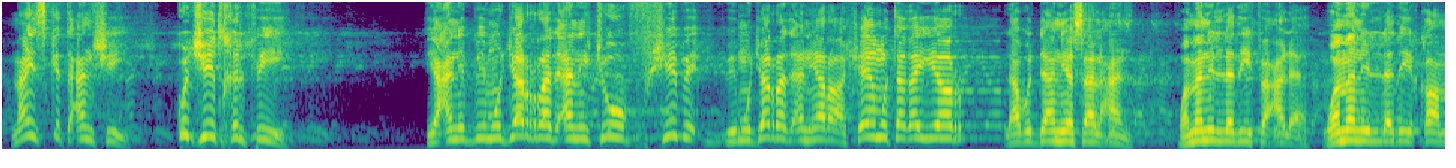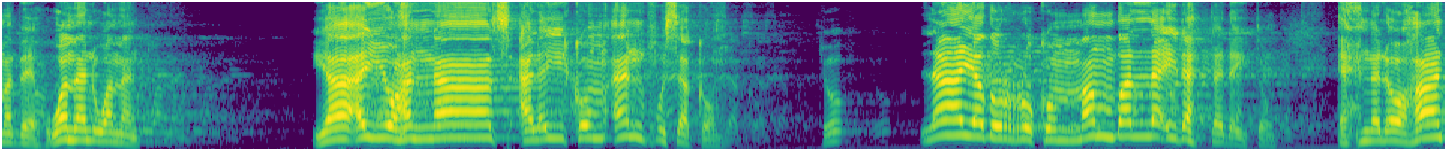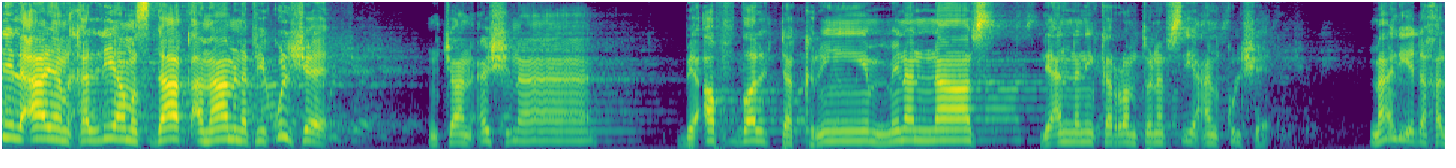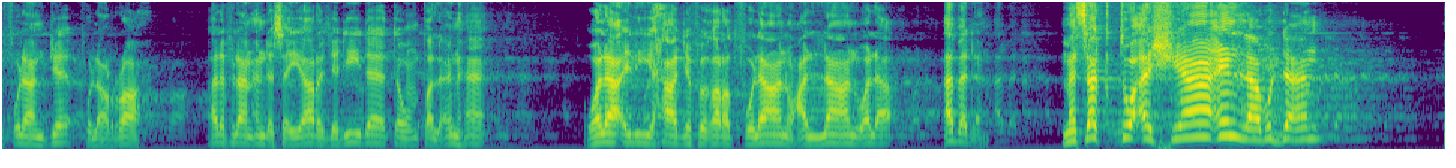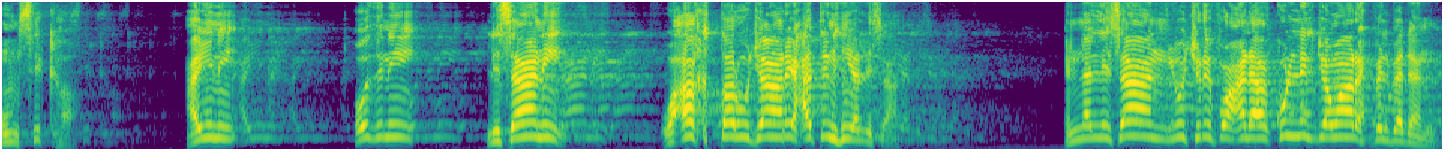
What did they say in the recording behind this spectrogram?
ما يسكت عن شيء. كل شيء يدخل فيه. يعني بمجرد أن يشوف شيء بمجرد أن يرى شيء متغير لابد أن يسأل عنه. ومن الذي فعله؟ ومن الذي قام به؟ ومن ومن. يا أيها الناس عليكم أنفسكم. شوف. لا يضركم من ضل إذا اهتديتم. إحنا لو هذه الآية نخليها مصداق أمامنا في كل شيء إن كان عشنا بأفضل تكريم من الناس لأنني كرمت نفسي عن كل شيء. ما لي دخل فلان جاء فلان راح. هذا فلان عنده سيارة جديدة تو مطلعنها ولا إلي حاجة في غرض فلان وعلان ولا أبدا. مسكت أشياء لا بد أن أمسكها. عيني أذني لساني وأخطر جارحة هي اللسان. إن اللسان يشرف على كل الجوارح في البدن.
